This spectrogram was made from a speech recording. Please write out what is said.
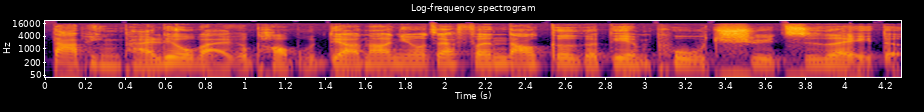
大品牌六百个跑不掉，然后你又再分到各个店铺去之类的，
